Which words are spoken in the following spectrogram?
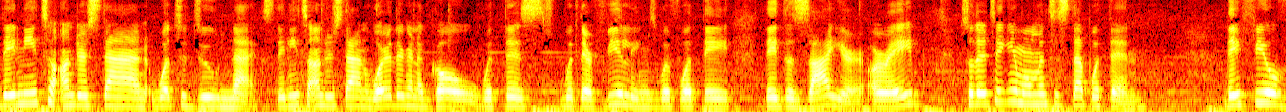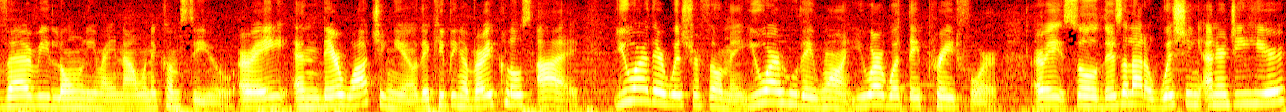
they need to understand what to do next. They need to understand where they're going to go with this with their feelings, with what they they desire, all right? So they're taking a moment to step within. They feel very lonely right now when it comes to you, all right? And they're watching you. They're keeping a very close eye. You are their wish fulfillment. You are who they want. You are what they prayed for. All right? So there's a lot of wishing energy here.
